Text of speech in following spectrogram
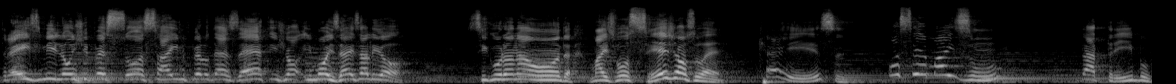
3 milhões de pessoas saindo pelo deserto e, Moisés ali, ó, segurando a onda. Mas você, Josué, que é isso? Você é mais um da tribo.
